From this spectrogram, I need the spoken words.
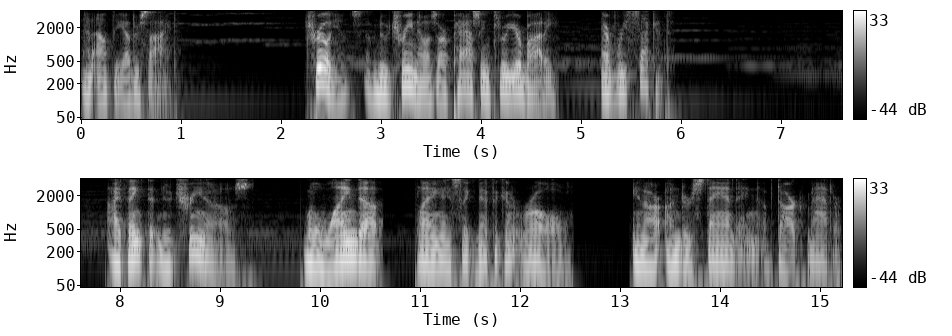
and out the other side. Trillions of neutrinos are passing through your body every second. I think that neutrinos will wind up playing a significant role in our understanding of dark matter.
